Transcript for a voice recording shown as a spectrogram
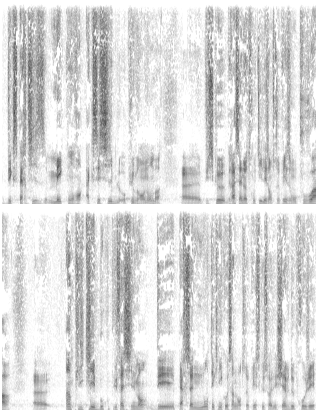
d'expertise, mais qu'on rend accessible au plus grand nombre, puisque grâce à notre outil, les entreprises vont pouvoir impliquer beaucoup plus facilement des personnes non techniques au sein de l'entreprise, que ce soit des chefs de projet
